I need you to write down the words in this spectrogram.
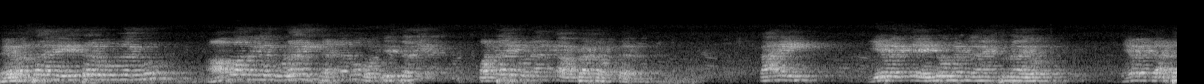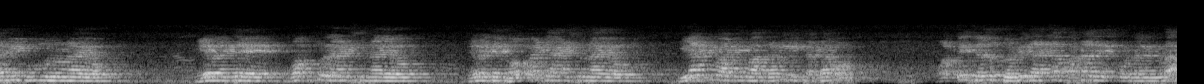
వ్యవసాయేతర భూములకు ఆబాదులకు కూడా ఈ చట్టము వర్తిస్తుంది పట్టా ఇవ్వడానికి అవకాశం ఉంటుంది. కానీ ఏవైతే ఎండోమెంట్ ల్యాండ్స్ ఉన్నాయో ఏవైతే అటవీ భూములు ఉన్నాయో ఏవైతే వక్ఫ్ ల్యాండ్స్ ఉన్నాయో ఏవైతే గవర్నమెంట్ ల్యాండ్స్ ఉన్నాయో ఇలాంటి వాటికి మాత్రమే ఈ చట్టము వర్తించదు తొలిదారిగా పట్టా తీసుకోవడానికి కూడా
